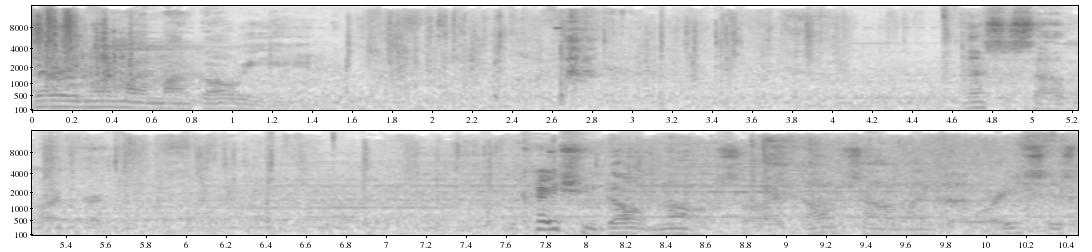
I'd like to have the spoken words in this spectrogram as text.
Barely know my Mongolian. That's the South Park reference. In case you don't know, so I don't sound like a racist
